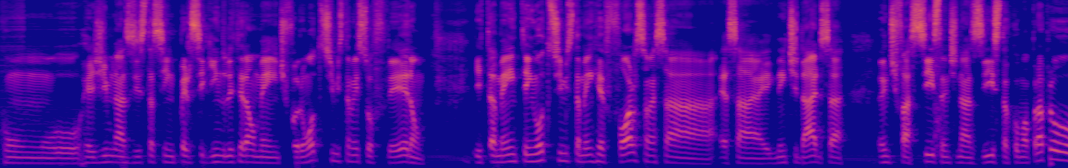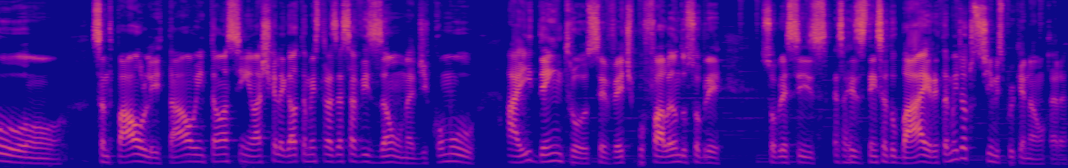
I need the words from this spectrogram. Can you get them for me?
com o regime nazista, assim, perseguindo literalmente, foram outros times que também sofreram, e também tem outros times que também reforçam essa, essa identidade, essa antifascista, antinazista, como o próprio São Paulo e tal. Então, assim, eu acho que é legal também trazer essa visão, né, de como aí dentro você vê, tipo, falando sobre, sobre esses, essa resistência do Bayern e também de outros times, por que não, cara?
